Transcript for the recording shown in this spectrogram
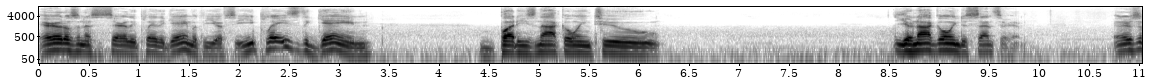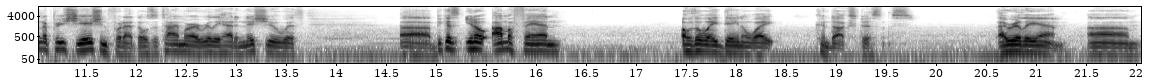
Ariel doesn't necessarily play the game with the UFC. He plays the game but he's not going to you're not going to censor him. And there's an appreciation for that. There was a time where i really had an issue with uh, because you know i'm a fan of the way dana white conducts business. I really am. Um,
